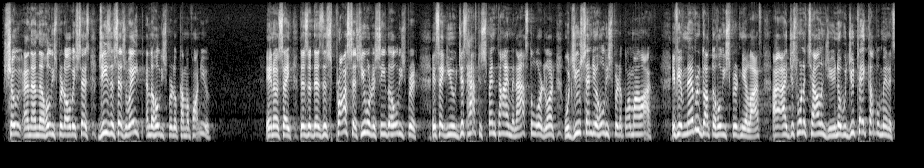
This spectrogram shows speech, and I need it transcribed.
show, and then the Holy Spirit always says, Jesus says, wait, and the Holy Spirit will come upon you. You know, it's like there's, a, there's this process. You will receive the Holy Spirit. It's like you just have to spend time and ask the Lord, Lord, would you send your Holy Spirit upon my life? If you've never got the Holy Spirit in your life, I, I just want to challenge you. You know, would you take a couple minutes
